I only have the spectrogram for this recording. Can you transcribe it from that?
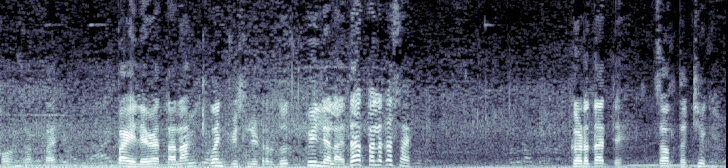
पाहू शकताय. पहिल्या वेताला पंचवीस लिटर दूध पिलेला आहे. दाताला कसं आहे? कडदात आहे. चालतं ठीक आहे.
